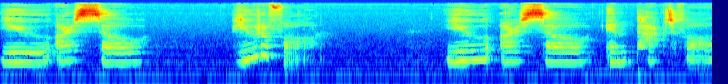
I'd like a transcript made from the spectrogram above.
You are so beautiful. You are so impactful.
